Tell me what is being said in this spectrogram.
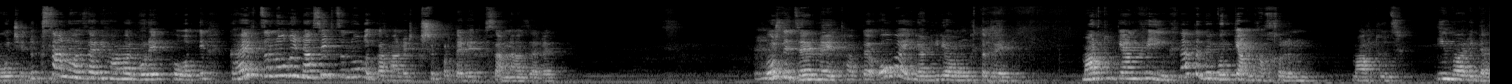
ոչ է։ Դու 20000-ի համար, որ այդ փողը գայր ծնողին ասեք ծնողը կհաներ, կշպրտել այդ 20000-ը։ Ոչ թե ձերն է թափը, ով է իրան իրավունք տվել։ Մարդու կյանքը ինքն է տվել, որ կյանքա խլում մարդուց, ինվալիդ է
